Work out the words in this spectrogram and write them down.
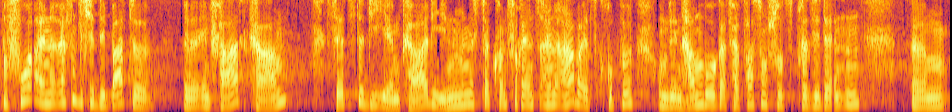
bevor eine öffentliche Debatte äh, in Fahrt kam, setzte die IMK, die Innenministerkonferenz, eine Arbeitsgruppe um den Hamburger Verfassungsschutzpräsidenten ähm,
